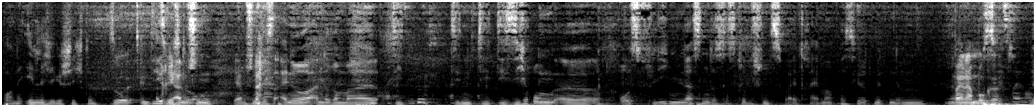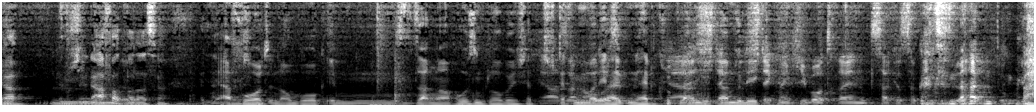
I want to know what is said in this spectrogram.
Boah, eine ähnliche Geschichte. So in die Also wir, haben Richtung. schon, wir haben schon das eine oder andere Mal die, die, die, die Sicherung äh, rausfliegen lassen. Das ist, glaube ich, schon zwei, dreimal passiert mitten im. Bei einer Mucke. Ja, in, in Erfurt war das ja. In Erfurt, in Naumburg, in Sangerhausen, glaube ich. Hat Ja, Steffen mal die mal, halbe, Club Ja, ich steck, lahmgelegt. steck mein Keyboard rein, zack, ist der ganze Laden dunkel.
